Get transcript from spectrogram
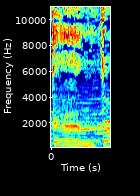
intento.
